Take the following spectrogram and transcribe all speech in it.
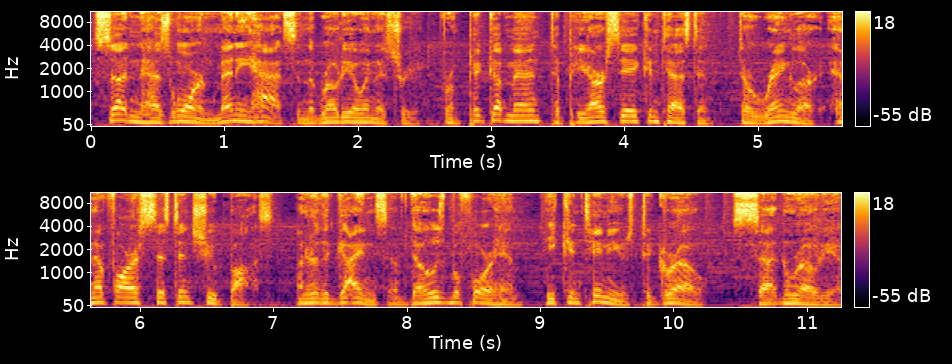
Sutton has worn many hats in the rodeo industry, from pickup man to PRCA contestant to Wrangler NFR assistant chute boss. Under the guidance of those before him, he continues to grow Sutton Rodeo.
